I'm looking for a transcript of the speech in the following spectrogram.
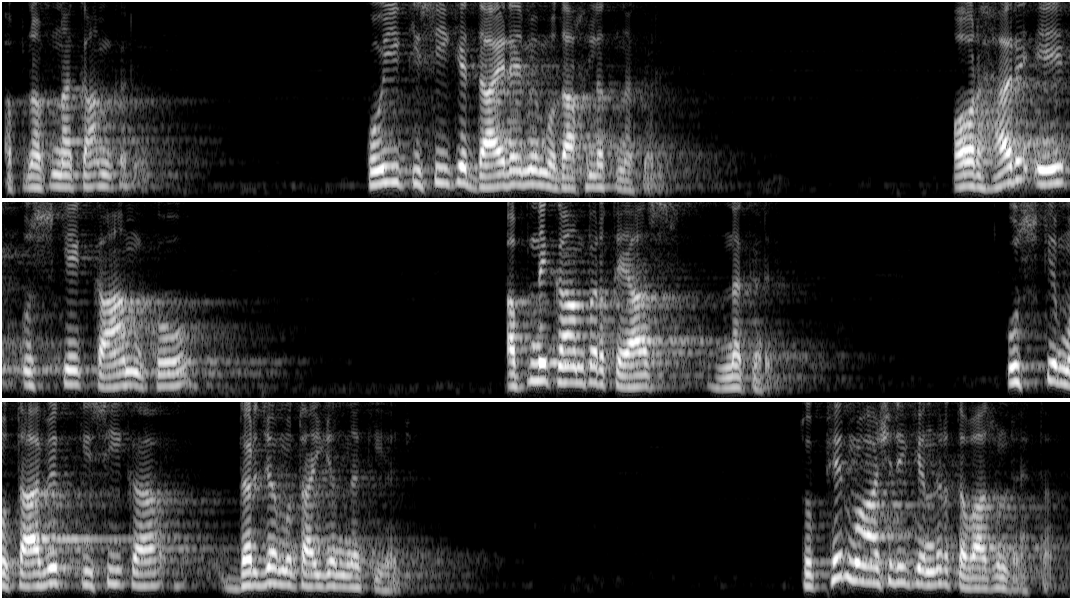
اپنا اپنا کام کریں۔ کوئی کسی کے دائرے میں مداخلت نہ کرے۔ اور ہر ایک اس کے کام کو اپنے کام پر قیاس نہ کرے۔ اس کے مطابق کسی کا درجہ متعین نہ کیا جائے۔ تو پھر معاشرے کے اندر توازن رہتا۔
